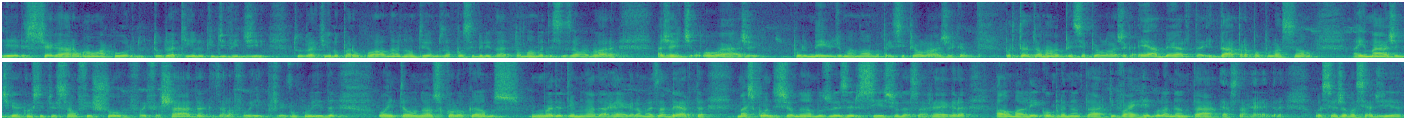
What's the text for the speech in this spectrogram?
eles chegaram a um acordo. Tudo aquilo que dividir, tudo aquilo para o qual nós não temos a possibilidade de tomar uma decisão agora, a gente ou age por meio de uma norma principiológica, portanto, a norma principiológica é aberta e dá para a população a imagem de que a Constituição fechou, foi fechada, quer dizer, ela foi, foi concluída, ou então nós colocamos uma determinada regra mais aberta, mas condicionamos o exercício dessa regra a uma lei complementar que vai regulamentar esta regra. Ou seja, você adia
